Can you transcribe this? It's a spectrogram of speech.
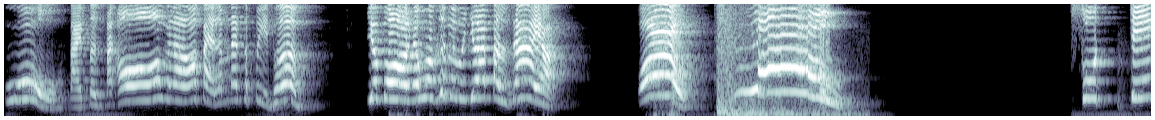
โอ้ตายตึกตายอ๋อ เวลาล้อแตะแล้วมันได้สปีดเพิ่ม อย่าบอกนะว่าขึ้นไปบนยอดตึกได้อะ ว้าว ว้าว สุดจริง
